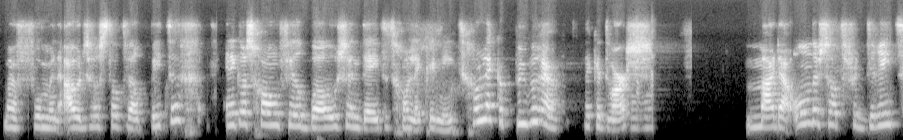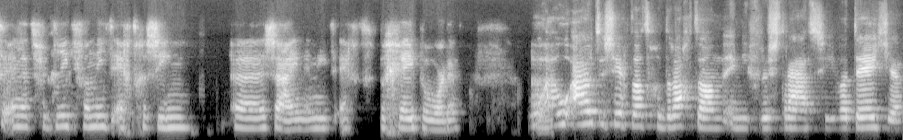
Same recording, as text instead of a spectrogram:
Maar voor mijn ouders was dat wel pittig. En ik was gewoon veel boos en deed het gewoon lekker niet. Gewoon lekker puberen, lekker dwars. Maar daaronder zat verdriet en het verdriet van niet echt gezien uh, zijn en niet echt begrepen worden. Hoe, hoe uitte zich dat gedrag dan in die frustratie? Wat deed je?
